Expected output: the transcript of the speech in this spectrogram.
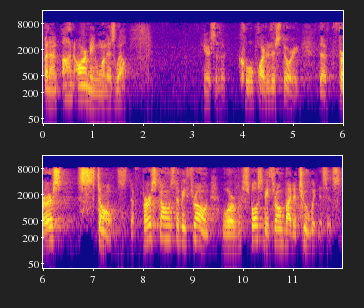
but an unarming one as well. Here's the cool part of the story. The first stones, the first stones to be thrown were supposed to be thrown by the two witnesses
